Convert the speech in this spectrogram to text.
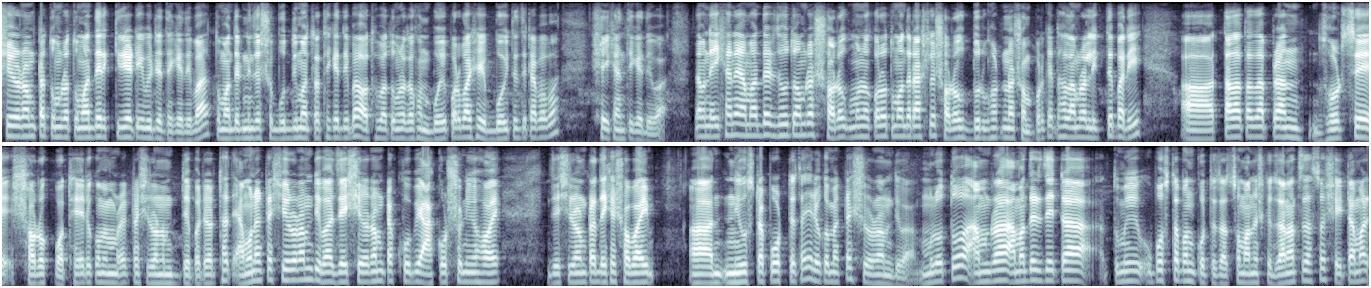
শিরোনামটা তোমরা তোমাদের ক্রিয়েটিভিটি থেকে দিবা, তোমাদের নিজস্ব বুদ্ধিমত্তা থেকে দিবা, অথবা তোমরা যখন বই পড়বা, সেই বইতে যেটা পাবা, সেইখান থেকে দিবা। যেমন এইখানে আমাদের যেহেতু আমরা সড়ক, মনে করো তোমাদের আসলে সড়ক দুর্ঘটনা সম্পর্কে, তাহলে আমরা লিখতে পারি তাজা তাজা প্রাণ ঝরছে সড়ক পথে, এরকম আমরা একটা শিরোনাম দিতে পারি। অর্থাৎ এমন একটা শিরোনাম দিবা, যে শিরোনামটা খুবই আকর্ষণীয় হয় যে শিরোনামটা দেখে সবাই নিউজটা পড়তে চায়, এরকম একটা শিরোনাম দেওয়া মূলত আমরা, আমাদের যেটা তুমি উপস্থাপন করতে চাচ্ছ, মানুষকে জানাতে চাচ্ছ, সেটা আমার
